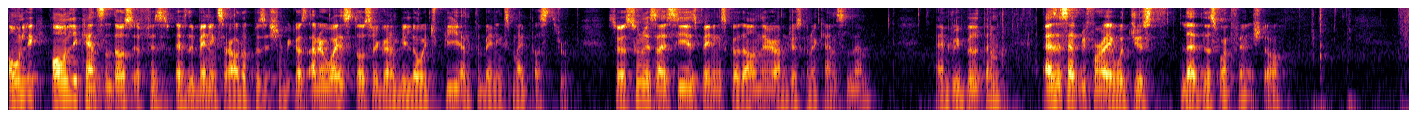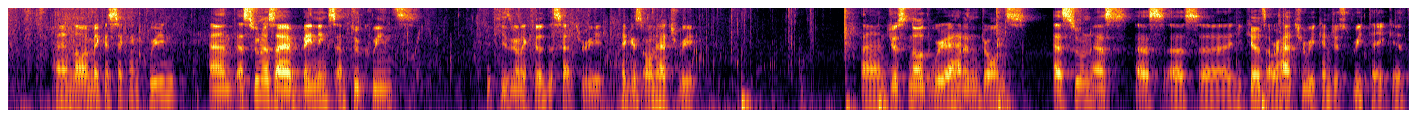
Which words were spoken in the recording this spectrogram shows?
Only only cancel those if his, if the Banings are out of position, because otherwise those are gonna be low HP and the Banings might bust through. So as soon as I see his Banings go down there, I'm just gonna cancel them and rebuild them. As I said before, I would just let this one finish though. And now I make a second queen, and as soon as I have Banings and two queens, he's gonna kill this hatchery, take his own hatchery. And just note we're ahead in drones. As soon as as, as uh, he kills our hatchery, we can just retake it.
